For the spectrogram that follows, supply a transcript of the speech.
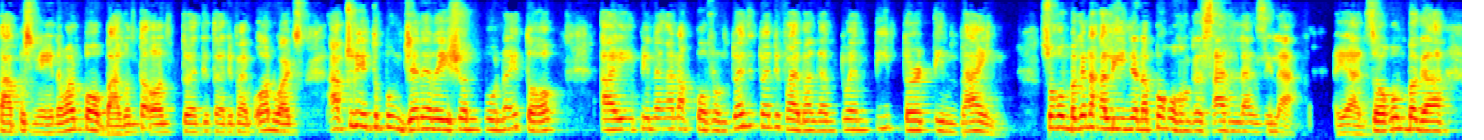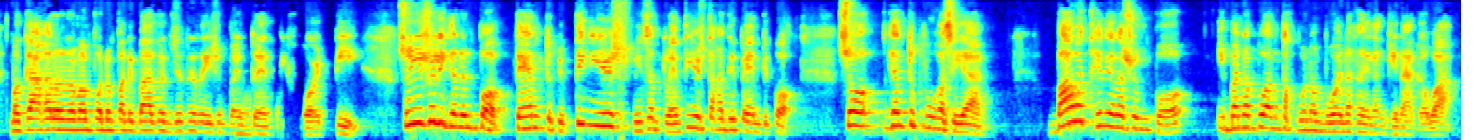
tapos ngayon naman po bagong taon 2025 onwards. Actually ito pong generation po na ito ay pinanganak po from 2025 hanggang 2039 So kumbaga nakalinya na po kung hanggang saan lang sila. Ayan. So kumbaga magkakaroon naman po ng panibagong generation by 2040. So usually ganun po, 10 to 15 years, minsan 20 years nakadepende po. So ganito po kasi yan. Bawat henerasyon po, iba na po ang takbo ng buhay na kanilang ginagawa.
